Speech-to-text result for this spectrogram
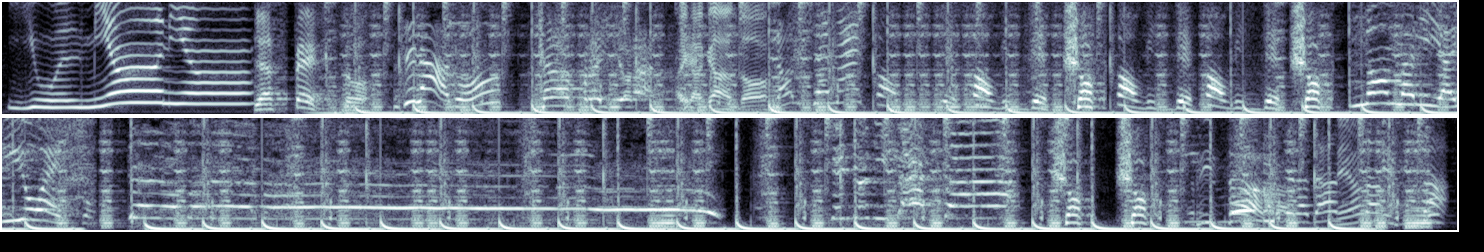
Yul Mionio! Ti aspetto. Gelato? Capra ignorante. Hai cagato? Non ce n'è Covid. Covid. Shock. Covid. Covid. Shock. No Maria, io esco. gioco, risata, neanche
